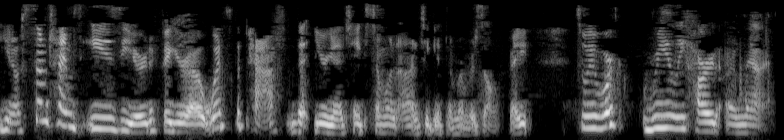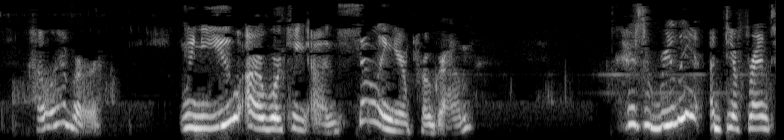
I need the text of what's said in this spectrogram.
you know, sometimes easier to figure out what's the path that you're going to take someone on to get them a result, right? So we work really hard on that. However, when you are working on selling your program, there's really a different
